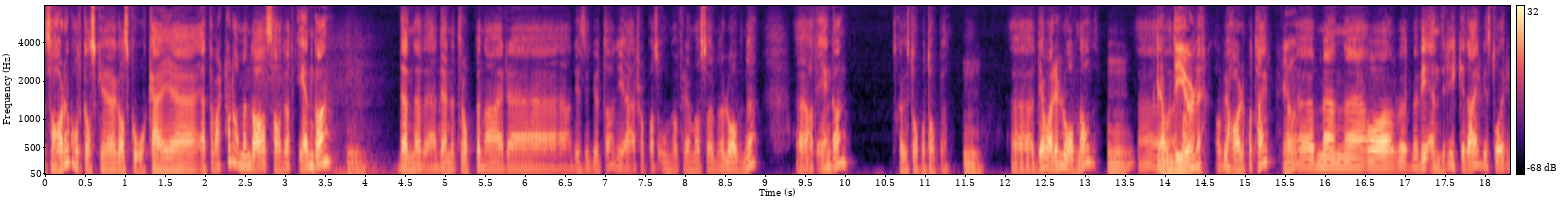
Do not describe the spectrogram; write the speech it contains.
så har det gått ganske, ganske ok eh, etter hvert, men da sa du at én gang denne, denne troppen er, eh, disse gutta de er såpass unge og fremadstormende og lovende eh, at én gang skal vi stå på toppen. Mm. Det var en lovnad. Mm. Ja, men de gjør det. Og vi har det på teip. Ja. Men, og, men vi endrer ikke der. Vi står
